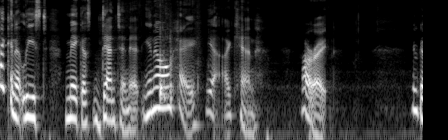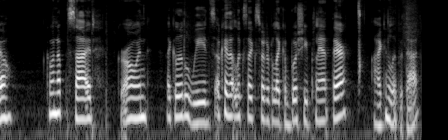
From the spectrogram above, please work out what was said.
I can at least make a dent in it. You know, hey, yeah, I can. All right. Here we go going up the side, growing like little weeds. Okay, that looks like sort of like a bushy plant there. I can live with that.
